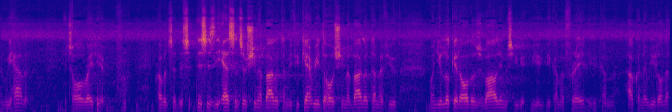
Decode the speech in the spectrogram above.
and we have it. It's all right here. Prabhupada said this this is the essence of Shrimad Bhagavatam. If you can't read the whole Shrimad Bhagavatam, if you when you look at all those volumes, you, get, you become afraid. You become, how can I read all that?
